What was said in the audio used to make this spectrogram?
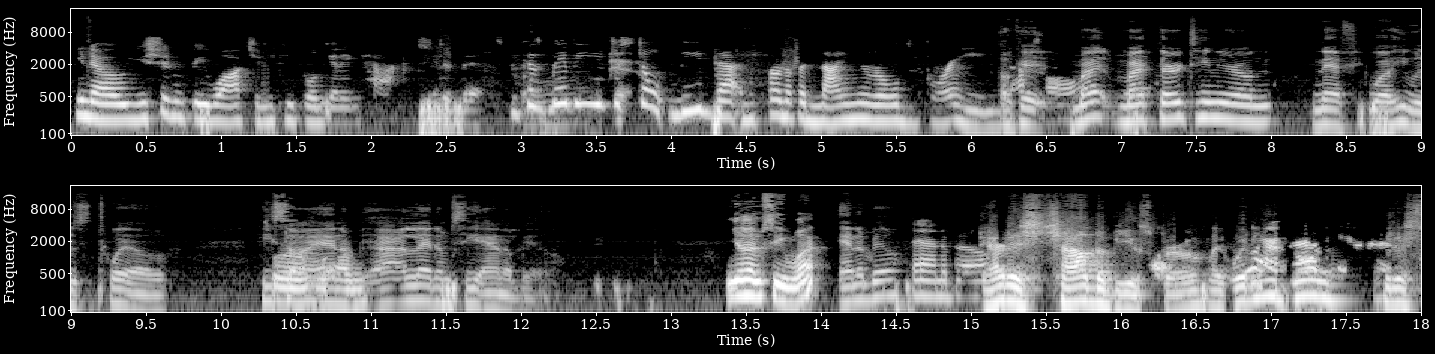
you know, you shouldn't be watching people getting hacked to bits because maybe you just don't need that in front of a nine-year-old's brain. Okay, my my thirteen year old nephew. Well, he was twelve. He Well, saw well, Annabelle. I let him see Annabelle. You let him see what? Annabelle. Annabelle. That is child abuse, bro. Like, what are you doing to this?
